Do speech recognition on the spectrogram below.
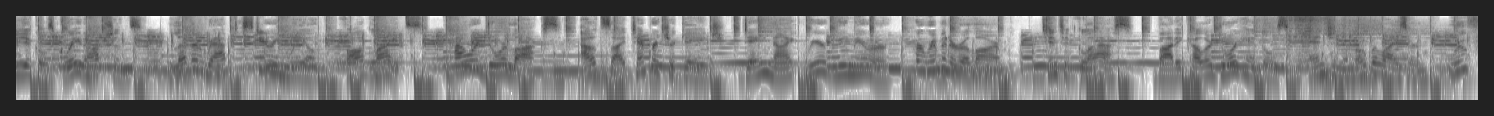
vehicle's great options leather wrapped steering wheel, fog lights, power door locks, outside temperature gauge, day night rear view mirror, perimeter alarm tinted glass, body color door handles, engine immobilizer, roof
